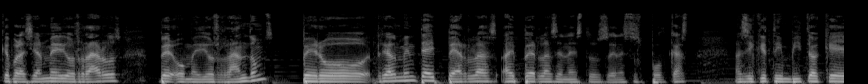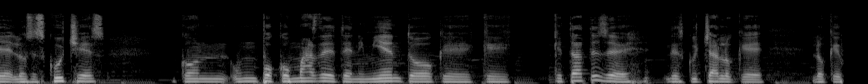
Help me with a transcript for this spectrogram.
que parecían medios raros, pero o medios randoms, pero realmente hay perlas, hay perlas en estos, en estos podcasts, así que te invito a que los escuches con un poco más de detenimiento, que, que, que trates de, de escuchar lo que, lo que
